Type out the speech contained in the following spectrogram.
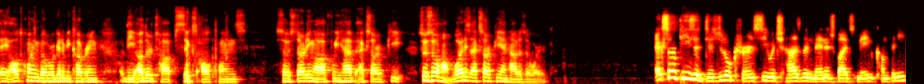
a altcoin, but we're going to be covering the other top six altcoins. So starting off, we have XRP. So Soham, what is XRP and how does it work? XRP is a digital currency which has been managed by its main company,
